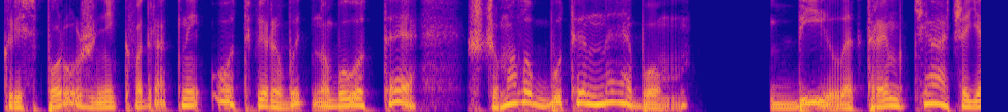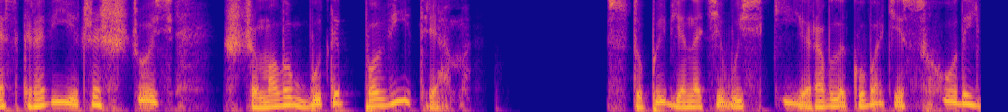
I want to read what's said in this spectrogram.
Крізь порожній квадратний отвір видно було те, що мало бути небом, біле, тремтяче, яскравіюче щось, що мало бути повітрям. Ступив я на ті вузькі, равликуваті сходи й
